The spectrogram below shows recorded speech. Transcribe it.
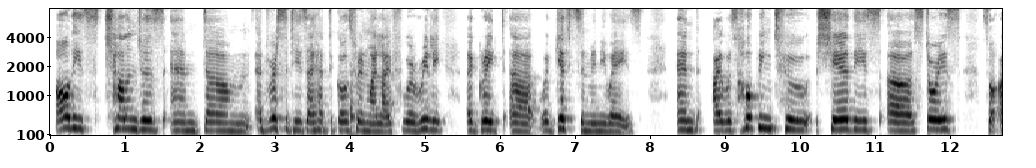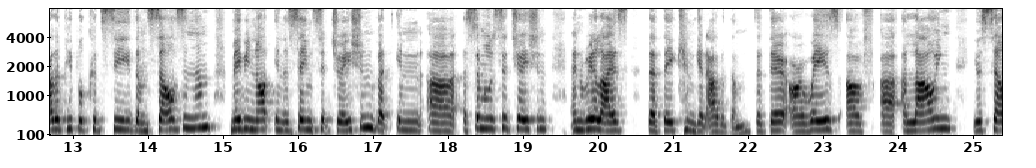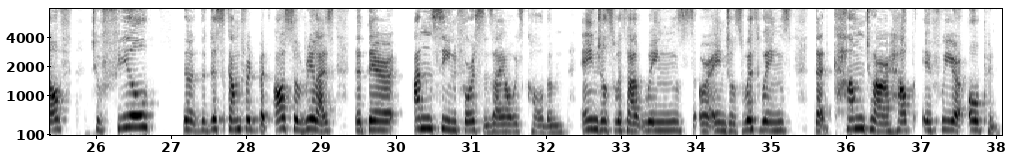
all these challenges and um, adversities i had to go through in my life were really a great uh, were gifts in many ways and I was hoping to share these uh, stories so other people could see themselves in them, maybe not in the same situation, but in uh, a similar situation, and realize that they can get out of them, that there are ways of uh, allowing yourself to feel the, the discomfort, but also realize that there are unseen forces, I always call them angels without wings or angels with wings that come to our help if we are open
